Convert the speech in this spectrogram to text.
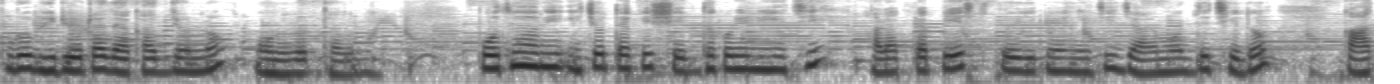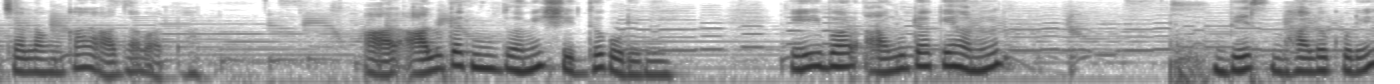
পুরো ভিডিওটা দেখার জন্য অনুরোধ থাকল। প্রথমে আমি এঁচোড়টাকে সেদ্ধ করে নিয়েছি, আর একটা পেস্ট তৈরি করে নিয়েছি, যার মধ্যে ছিল কাঁচা লঙ্কা আদা বাটা। আর আলুটা কিন্তু আমি সিদ্ধ করিনি। এইবার আলুটাকে আমি বেশ ভালো করে,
